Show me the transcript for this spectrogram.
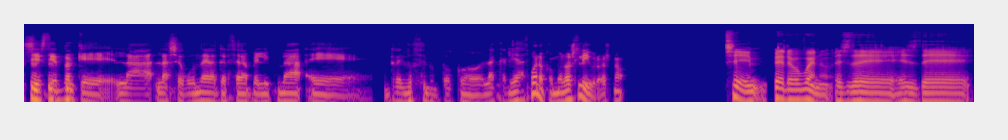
sí es cierto que la, la, segunda y la tercera película eh, reducen un poco la calidad, bueno, como los libros, ¿no? Sí, pero bueno, es de, es de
